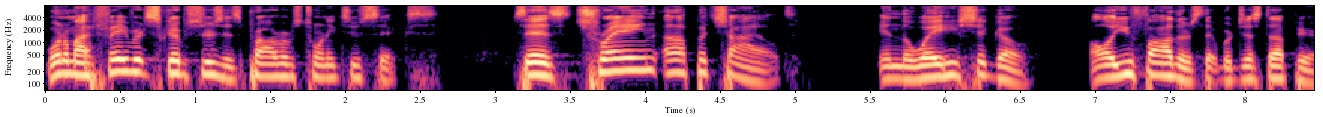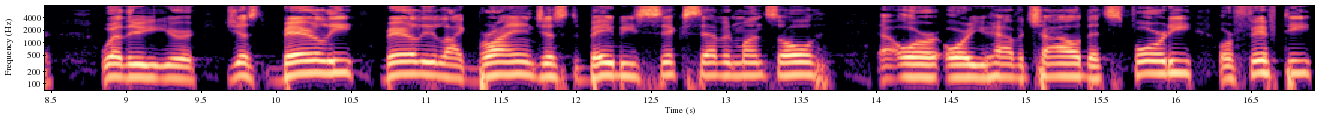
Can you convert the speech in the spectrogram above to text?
one of my favorite scriptures is Proverbs 22, 6. It says, train up a child in the way he should go. All you fathers that were just up here, whether you're just barely, barely like Brian, just a baby six, seven months old, or, or you have a child that's 40 or 50,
